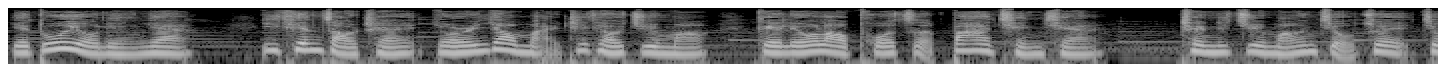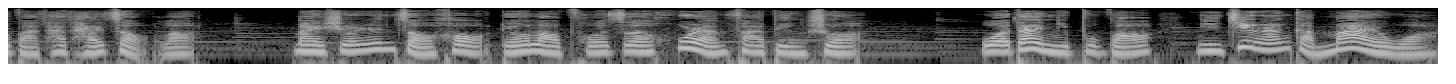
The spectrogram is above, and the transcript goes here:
也多有灵验。一天早晨，有人要买这条巨蟒，给刘老婆子八千钱，趁着巨蟒酒醉，就把它抬走了。买蛇人走后，刘老婆子忽然发病，说：“我待你不薄，你竟然敢卖我！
